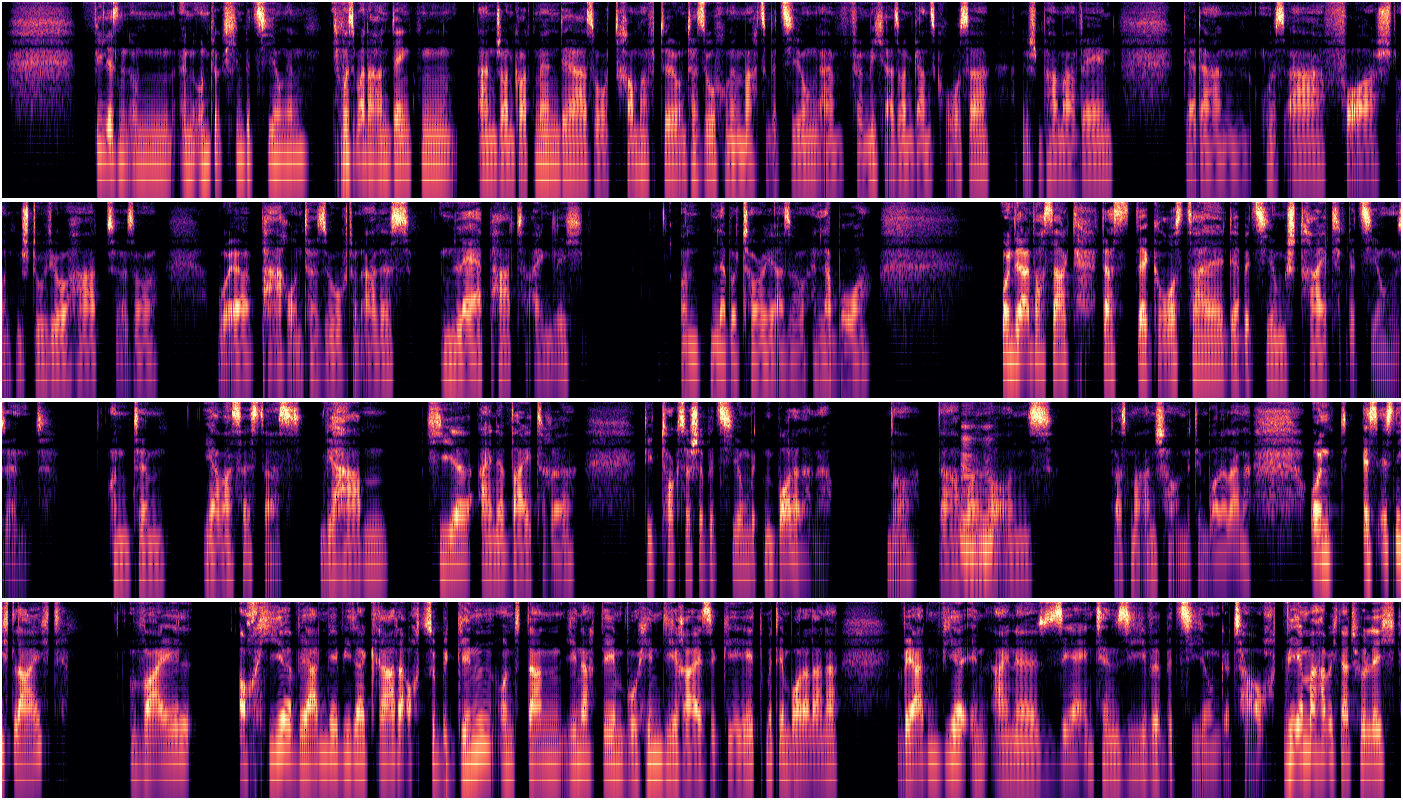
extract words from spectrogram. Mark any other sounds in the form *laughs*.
Viele sind in unglücklichen Beziehungen. Ich muss immer daran denken, an John Gottman, der so traumhafte Untersuchungen macht zu Beziehungen. Äh, für mich also ein ganz großer, habe ich schon ein paar Mal erwähnt, der dann USA forscht und ein Studio hat, also wo er Paare untersucht und alles. Ein Lab hat eigentlich und ein Laboratory, also ein Labor. Und der einfach sagt, dass der Großteil der Beziehungen Streitbeziehungen sind. Und ähm, ja, was ist das? Wir haben hier eine weitere, die toxische Beziehung mit dem Borderliner. Ne? Da wollen mhm. wir uns das mal anschauen mit dem Borderliner. Und es ist nicht leicht, weil auch hier werden wir wieder gerade auch zu Beginn und dann je nachdem, wohin die Reise geht mit dem Borderliner, werden wir in eine sehr intensive Beziehung getaucht. Wie immer habe ich natürlich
